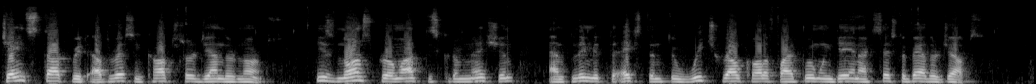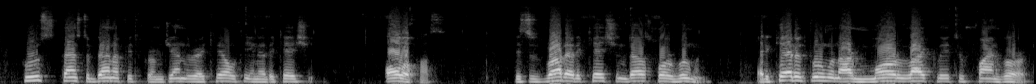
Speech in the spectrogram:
Change starts with addressing cultural gender norms. These norms promote discrimination and limit the extent to which well-qualified women gain access to better jobs. Who stands to benefit from gender equality in education? All of us. This is what education does for women. Educated women are more likely to find work.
